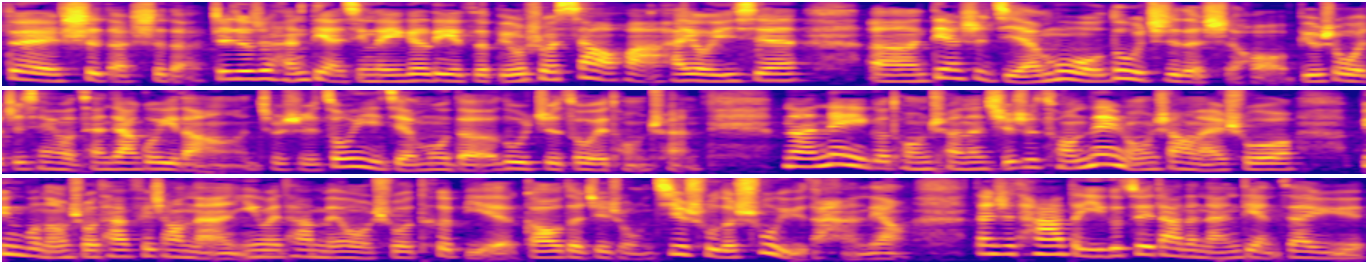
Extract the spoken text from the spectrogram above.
对，是的，是的，这就是很典型的一个例子。比如说笑话，还有一些嗯、呃电视节目录制的时候，比如说我之前有参加过一档就是综艺节目的录制作为同传，那那一个同传呢，其实从内容上来说，并不能说它非常难，因为它没有说特别高的这种技术的术语的含量，但是它的一个最大的难点在于。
